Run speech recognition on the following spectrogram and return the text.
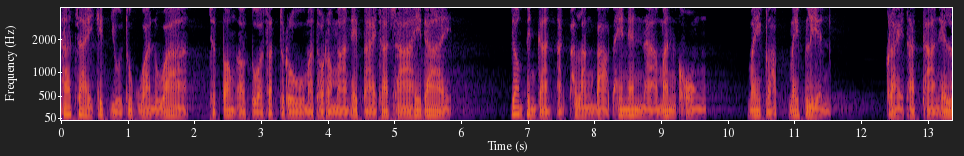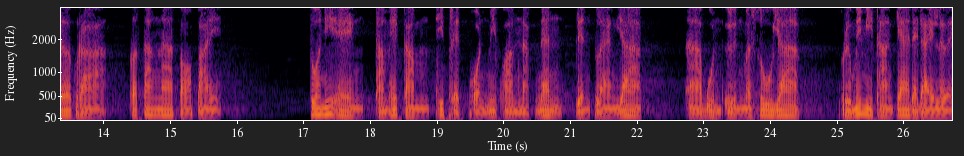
ถ้าใจคิดอยู่ทุกวันว่าจะต้องเอาตัวศัตรูมาทรมานให้ตายช้าๆให้ได้ ย่อมเป็นการอัดพลังบาปให้แน่นหนามั่นคง ไม่กลับไม่เปลี่ยน ใครทัดทานให้เลิกรา ก็ตั้งหน้าต่อไป ตัวนี้เองทำให้กรรมที่ผลดผลมีความหนักแน่น เปลี่ยนแปลงยาก หาบุญอื่นมาสู้ยาก หรือไม่มีทางแก้ใด ๆ เลย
